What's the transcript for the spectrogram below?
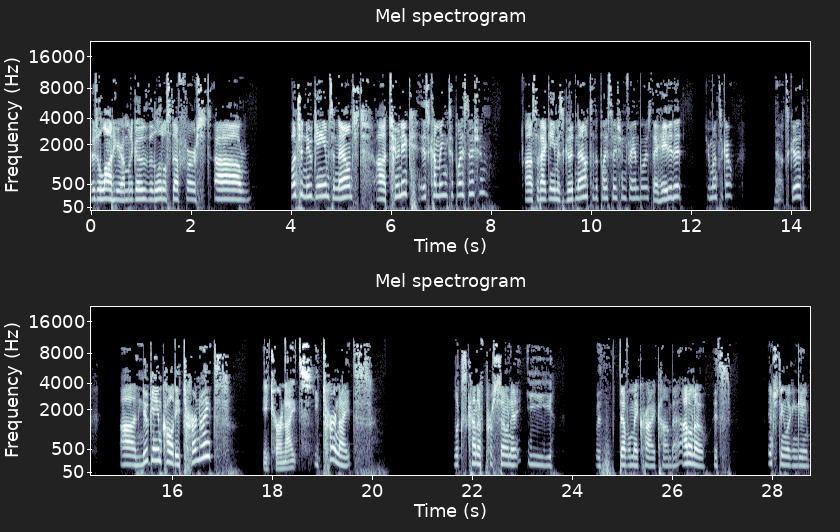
There's a lot here. I'm gonna go to the little stuff first. Uh, bunch of new games announced. Uh, Tunic is coming to PlayStation. Uh, so that game is good now to the PlayStation fanboys. They hated it two months ago. Now it's good. Uh, new game called Eternights. Eternights. Eternights looks kind of Persona E with Devil May Cry combat. I don't know. It's interesting looking game.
